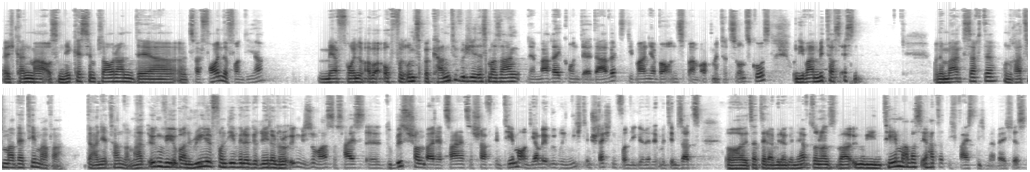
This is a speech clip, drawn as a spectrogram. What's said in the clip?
Ich kann mal aus dem Nähkästchen plaudern. Der äh, zwei Freunde von dir, mehr Freunde, aber auch von uns Bekannte, würde ich jetzt mal sagen, der Marek und der David, die waren ja bei uns beim Augmentationskurs und die waren mittags essen. Und der Marek sagte, und rate mal, wer Thema war. Daniel Tandon. Man hat irgendwie über ein Reel von dir wieder geredet oder irgendwie sowas. Das heißt, äh, du bist schon bei der Zahnärzteschaft im Thema und die haben im Übrigen nicht im Schlechten von dir geredet mit dem Satz, oh, jetzt hat er da wieder genervt, sondern es war irgendwie ein Thema, was ihr hattet. Ich weiß nicht mehr welches.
